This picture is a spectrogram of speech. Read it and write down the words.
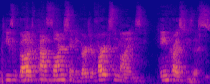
The peace of God passes all understanding, guard your hearts and minds in Christ Jesus.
